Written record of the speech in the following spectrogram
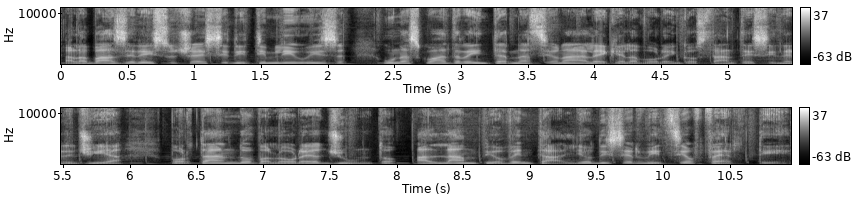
Alla base dei successi di Tim Lewis, una squadra internazionale che lavora in costante sinergia, portando valore aggiunto all'ampio ventaglio di servizi offerti.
